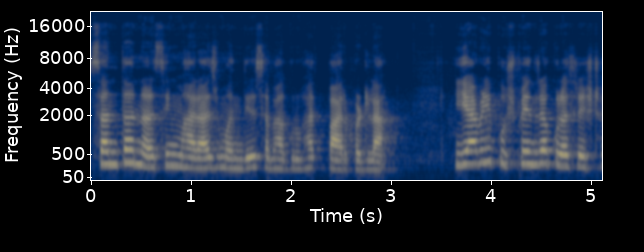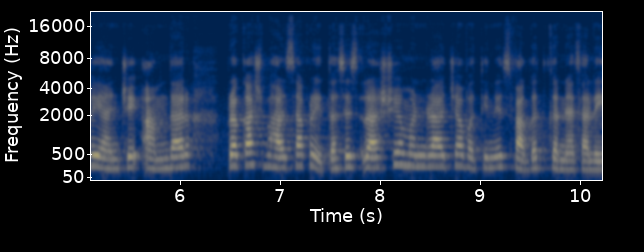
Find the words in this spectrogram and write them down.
संत नरसिंह महाराज मंदिर सभागृहात पार पडला. यावेळी पुष्पेंद्र कुलश्रेष्ठ यांचे आमदार प्रकाश भारसाकडे तसेच राष्ट्रीय मंडळाच्या वतीने स्वागत करण्यात आले.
